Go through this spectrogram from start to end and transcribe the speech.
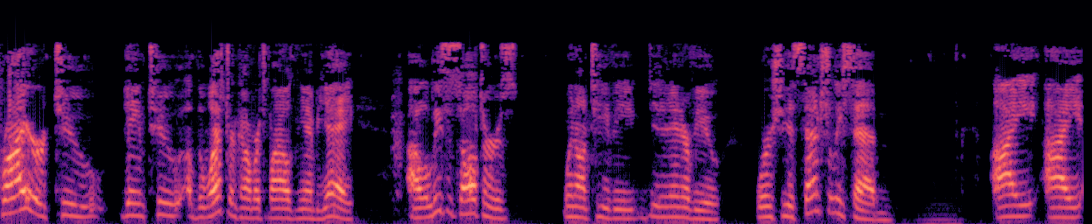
prior to game two of the Western Conference Finals in the NBA, uh, Lisa Salters went on TV, did an interview, where she essentially said, I, I,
